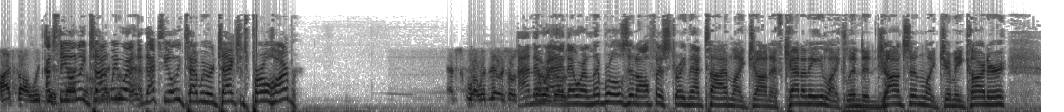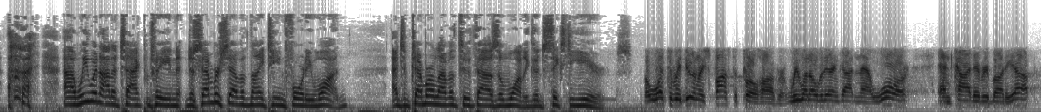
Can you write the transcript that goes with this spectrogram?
I thought we'd. That's be the only time we were. basis. That's the only time we were attacked since Pearl Harbor. Well, there was those. And there there were those- and there were liberals in office during that time, like John F. Kennedy, like Lyndon Johnson, like Jimmy Carter. uh, we were not attacked between December 7th, 1941 and September 11th, 2001, a good 60 years. But what did we do in response to Pearl Harbor? We went over there and got in that war and tied everybody up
